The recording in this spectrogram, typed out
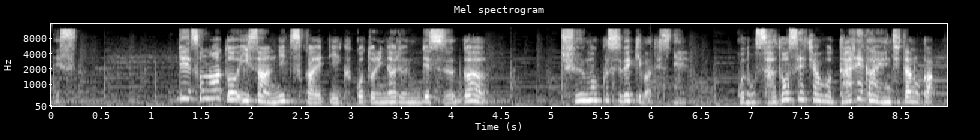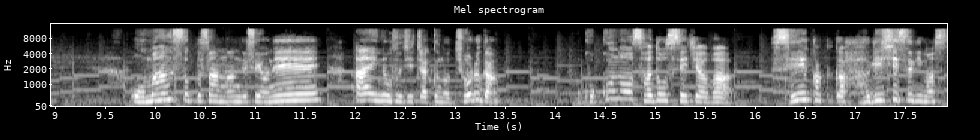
です。で、その後イさんに仕えていくことになるんですが、注目すべきはですね、この佐渡瀬茶を誰が演じたのか。おまんそくさんなんですよね。愛の不時着のチョルガン。ここの佐渡瀬茶は性格が激しすぎます。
